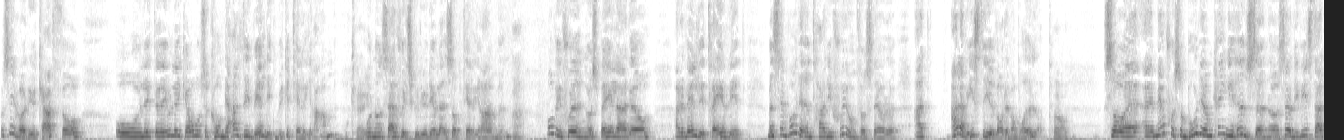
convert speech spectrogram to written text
Och sen var det ju kaffe och, och lite olika och så kom det alltid väldigt mycket telegram. Okej. Och någon särskild skulle ju då läsa upp telegrammen. Och vi sjöng och spelade och hade väldigt trevligt. Men sen var det en tradition förstår du, att alla visste ju var det var bröllop. Ja. Så eh, människor som bodde omkring i husen och så, de visste att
